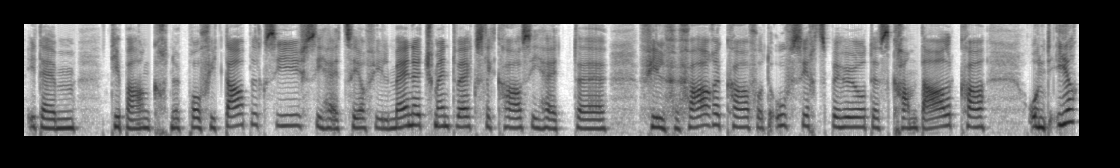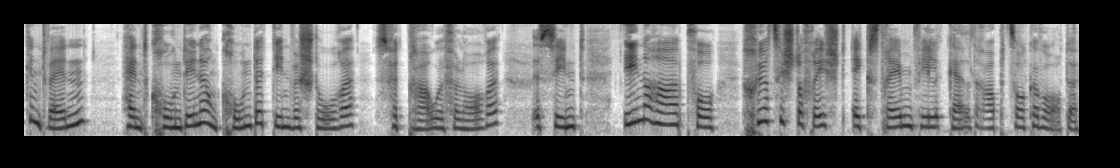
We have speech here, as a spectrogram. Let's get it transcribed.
in dem die Bank nicht profitabel war. Sie hat sehr viel Managementwechsel gehabt. Sie hat äh, viel Verfahren gehabt von der Aufsichtsbehörde, Skandal gehabt. Und irgendwann haben die Kundinnen und Kunden, die Investoren, das Vertrauen verloren. Es sind innerhalb von kürzester Frist extrem viel Gelder abgezogen worden.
